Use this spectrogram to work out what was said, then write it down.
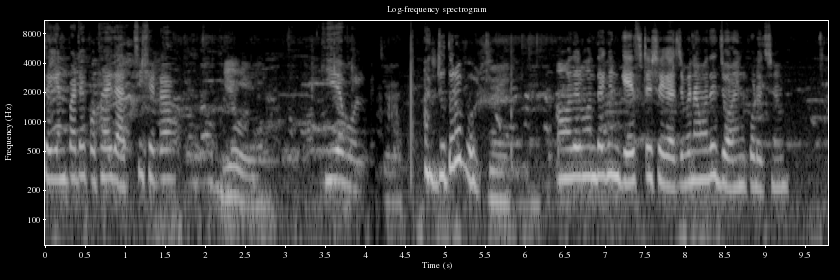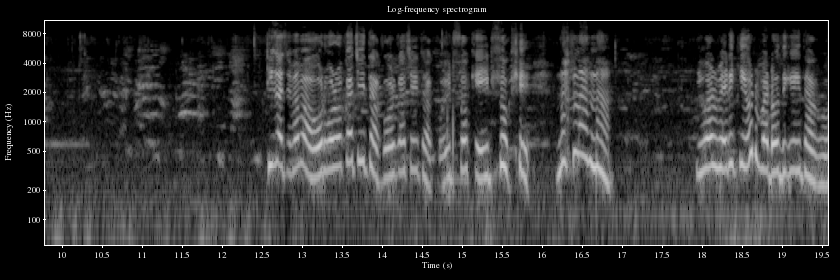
সেকেন্ড পার্টে কোথায় যাচ্ছি সেটা গিয়ে বলব। গিয়ে বলবে। জুতোর ওপর হ্যাঁ। আমাদের মধ্যে একজন গেস্ট এসে গেছে মানে আমাদের জয়েন করেছে। ঠিক আছে বাবা ওর ওর কাছেই থাকো ওর কাছেই থাকো ইটস ওকে ইটস ওকে না না না। You are very cute but ওদিকেই থাকো।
